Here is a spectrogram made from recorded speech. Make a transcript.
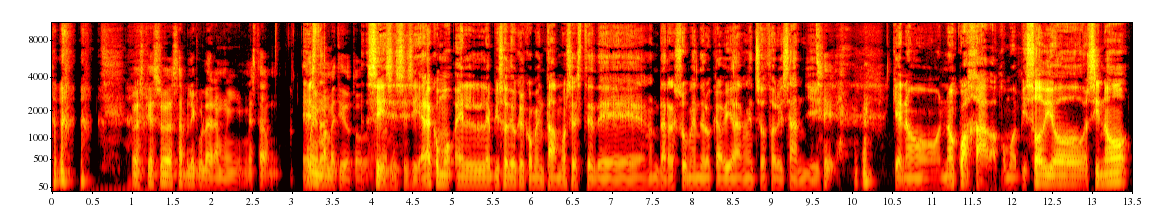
Pero es que eso, esa película era muy. Está muy Esta... mal metido todo. Sí, sí, sí, sí. Era como el episodio que comentamos, este de, de resumen de lo que habían hecho Zoro y Sanji. Sí. Que no, no cuajaba. Como episodio, si no.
